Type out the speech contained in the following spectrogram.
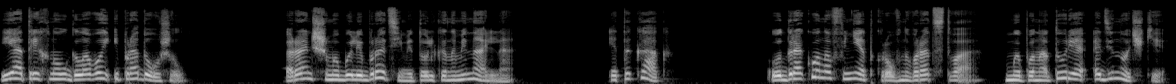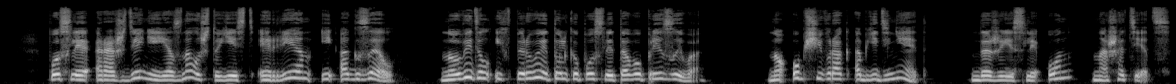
Я отряхнул головой и продолжил. Раньше мы были братьями только номинально. Это как? У драконов нет кровного родства. Мы по натуре одиночки. После рождения я знал, что есть Эриан и Акзел, но увидел их впервые только после того призыва. Но общий враг объединяет, даже если он наш отец.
